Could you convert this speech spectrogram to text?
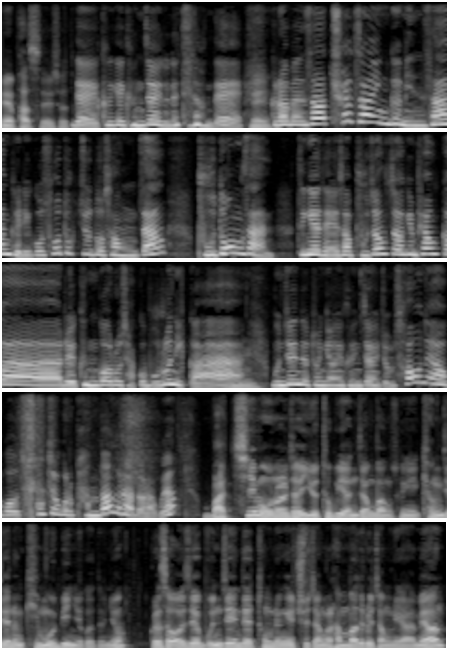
네, 봤어요, 저도. 네, 그게 굉장히 눈에 띄던데 네. 그러면서 최저임금 인상 그리고 소득주도 성장, 부동산 등에 대해서 부정적인 평가를 근거로 자꾸 물으니까 음. 문재인 대통령이 굉장히 좀 서운해하고 적극적으로 반박을 하더라고요. 마침 오늘 저희 유튜브 연장 방송이 경제는 김우빈이거든요. 그래서 어제 문재인 대통령의 주장을 한마디로 정리하면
